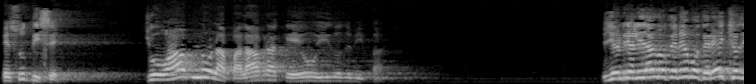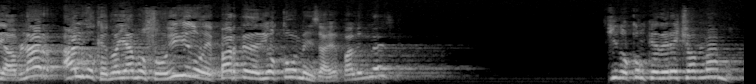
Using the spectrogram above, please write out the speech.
Jesús dice, yo hablo la palabra que he oído de mi Padre. Y en realidad no tenemos derecho de hablar algo que no hayamos oído de parte de Dios como mensaje para la iglesia. Sino con qué derecho hablamos.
